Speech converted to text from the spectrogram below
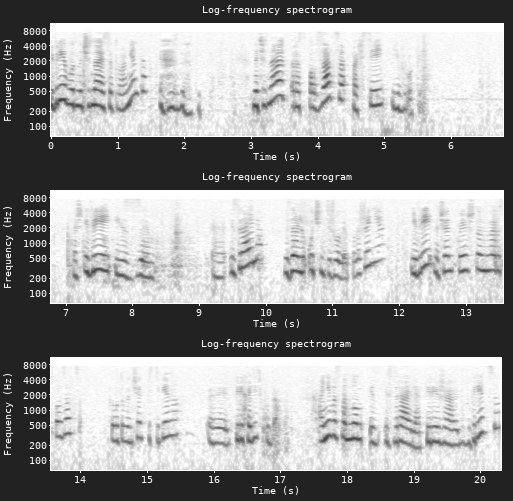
Евреи вот начиная с этого момента, начинают расползаться по всей Европе. Значит, евреи из э, Израиля, в Израиле очень тяжелое положение, евреи начинают, понимать, что называют, расползаться, как будто начинают постепенно э, переходить куда-то. Они в основном из Израиля переезжают в Грецию,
